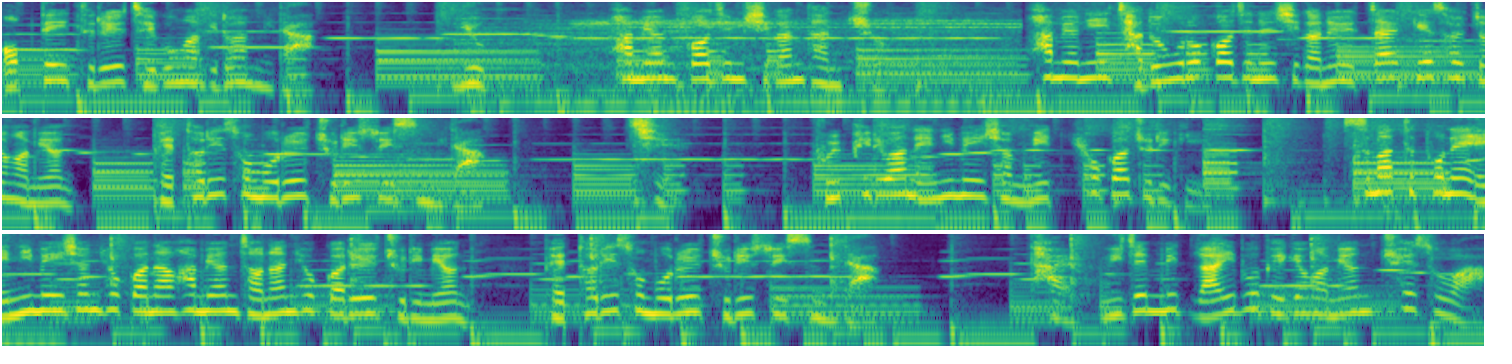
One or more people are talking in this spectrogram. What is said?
업데이트를 제공하기도 합니다. 6. 화면 꺼짐 시간 단축. 화면이 자동으로 꺼지는 시간을 짧게 설정하면 배터리 소모를 줄일 수 있습니다. 7. 불필요한 애니메이션 및 효과 줄이기. 스마트폰의 애니메이션 효과나 화면 전환 효과를 줄이면 배터리 소모를 줄일 수 있습니다. 8. 위젯 및 라이브 배경화면 최소화.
